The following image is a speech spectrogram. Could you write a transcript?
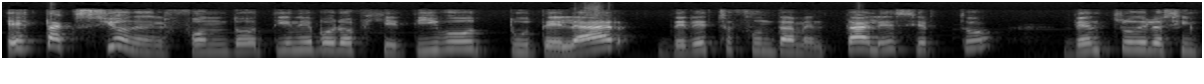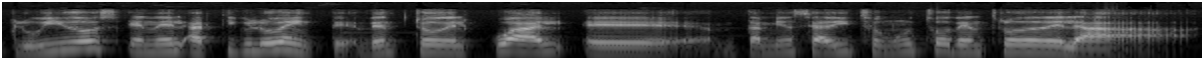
esta acción en el fondo tiene por objetivo tutelar derechos fundamentales, ¿cierto? Dentro de los incluidos en el artículo 20, dentro del cual eh, también se ha dicho mucho dentro de la,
